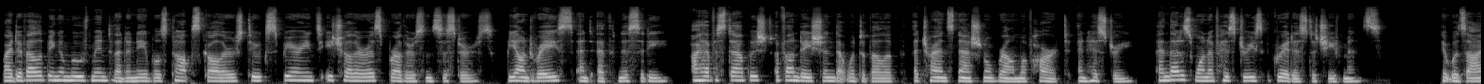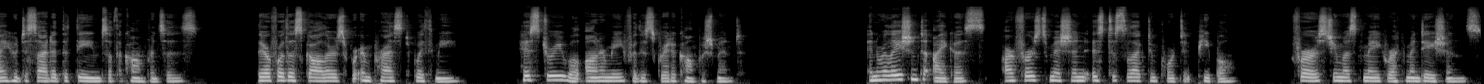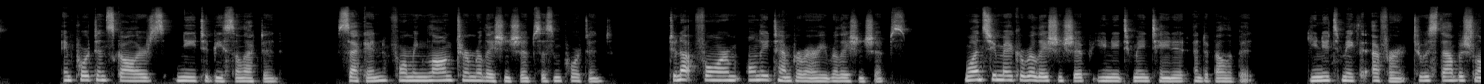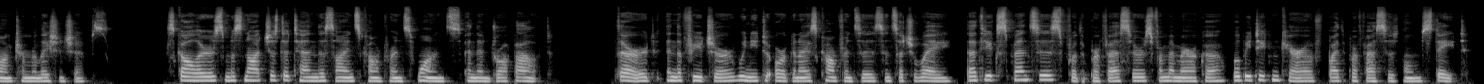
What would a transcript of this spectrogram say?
By developing a movement that enables top scholars to experience each other as brothers and sisters, beyond race and ethnicity, I have established a foundation that will develop a transnational realm of heart and history, and that is one of history's greatest achievements. It was I who decided the themes of the conferences. Therefore, the scholars were impressed with me. History will honor me for this great accomplishment. In relation to ICUS, our first mission is to select important people. First, you must make recommendations. Important scholars need to be selected. Second, forming long term relationships is important. Do not form only temporary relationships. Once you make a relationship, you need to maintain it and develop it you need to make the effort to establish long term relationships. Scholars must not just attend the science conference once and then drop out. Third, in the future, we need to organize conferences in such a way that the expenses for the professors from America will be taken care of by the professor's home state.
